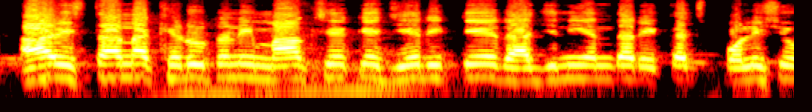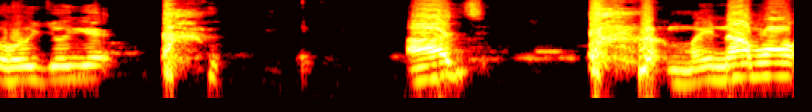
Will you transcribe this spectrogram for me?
આ વિસ્તારના ખેડૂતોની માંગ છે કે જે રીતે રાજ્યની અંદર એક જ પોલિસી હોવી જોઈએ. આજ મહિનામાં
